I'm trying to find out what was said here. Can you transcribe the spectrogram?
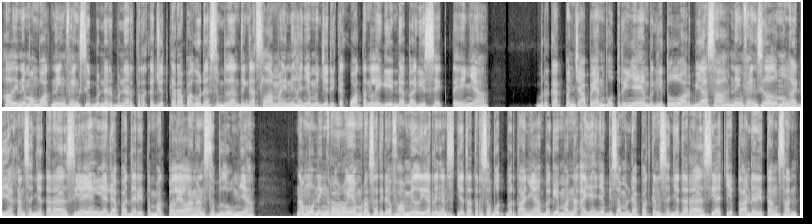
Hal ini membuat Ning Fengxi benar-benar terkejut karena pagoda 9 tingkat selama ini hanya menjadi kekuatan legenda bagi sektenya. Berkat pencapaian putrinya yang begitu luar biasa, Ning Fengxi lalu menghadiahkan senjata rahasia yang ia dapat dari tempat pelelangan sebelumnya. Namun Ning Roro yang merasa tidak familiar dengan senjata tersebut bertanya bagaimana ayahnya bisa mendapatkan senjata rahasia ciptaan dari Tangsan,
